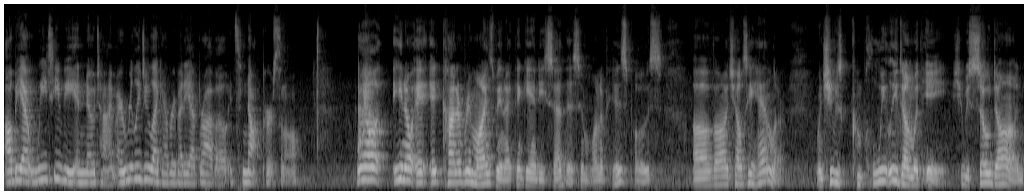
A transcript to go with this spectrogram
I'll be at WeTV in no time. I really do like everybody at Bravo. It's not personal. Well, you know, it, it kind of reminds me, and I think Andy said this in one of his posts of uh, Chelsea Handler when she was completely done with E. She was so done,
